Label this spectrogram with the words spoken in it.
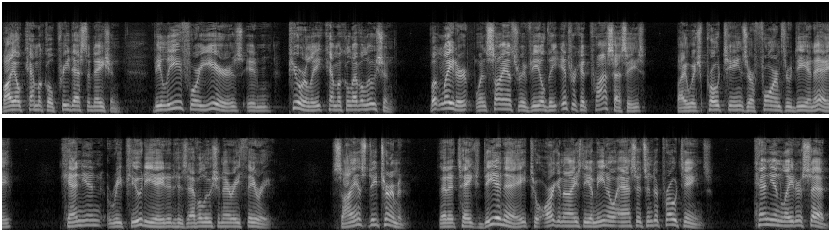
Biochemical Predestination, believed for years in purely chemical evolution. But later, when science revealed the intricate processes by which proteins are formed through DNA, Kenyon repudiated his evolutionary theory. Science determined that it takes DNA to organize the amino acids into proteins. Kenyon later said,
